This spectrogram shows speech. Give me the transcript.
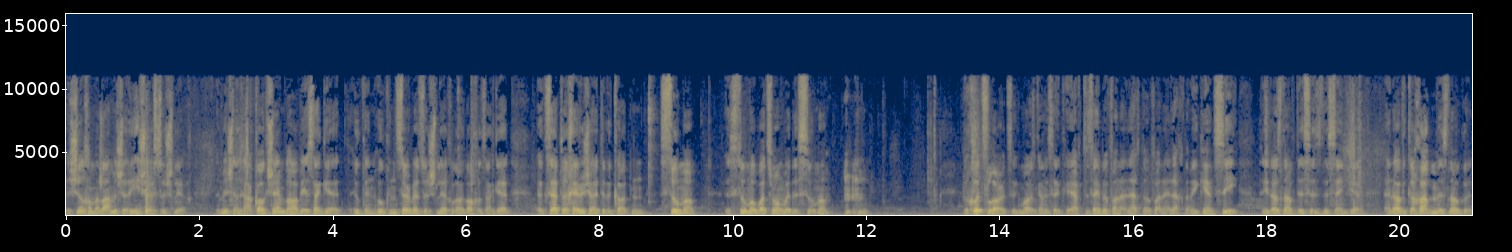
v'shilcha malam sha'isha is a Shliach. The Mishnah says, Hakok Shem Lahavi is Haget, who can, who can serve as a Shliach La'ilocha is except for Cherishay to the cotton, Suma. The Suma, what's wrong with the Suma? the Chutzlord, the Gemara is going to say, you have to say B'fana Nechtam, B'fana Nechtam. He can't see, so he doesn't know if this is the same get. And Avikachavim is no good.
